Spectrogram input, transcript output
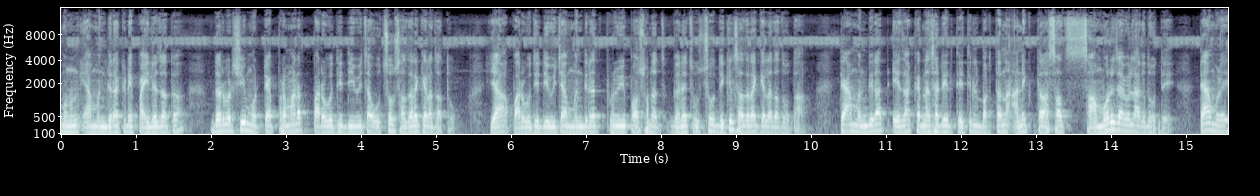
म्हणून या मंदिराकडे पाहिलं जातं. दरवर्षी मोठ्या प्रमाणात पार्वती देवीचा उत्सव साजरा केला जातो. या पार्वती देवीच्या मंदिरात पूर्वीपासूनच गणेश उत्सव देखील साजरा केला जात होता. त्या मंदिरात ये जा करण्यासाठी तेथील भक्तांना अनेक त्रासात सामोरे जावे लागत होते. त्यामुळे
